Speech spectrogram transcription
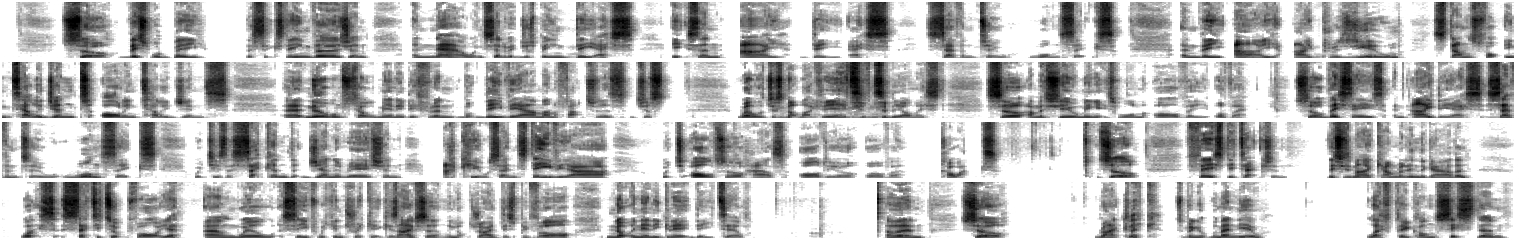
So, this would be the 16 version, and now, instead of it just being DS, it's an IDS 7216. And the I, I presume, stands for intelligent or intelligence. Uh, no one's told me any different, but DVR manufacturers just, well, just not that creative, to be honest. So I'm assuming it's one or the other. So this is an IDS 7216, which is a second generation AcuSense DVR, which also has audio over coax. So, face detection. This is my camera in the garden. Let's set it up for you and we'll see if we can trick it because I've certainly not tried this before, not in any great detail. Um, so, right click to bring up the menu, left click on system,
